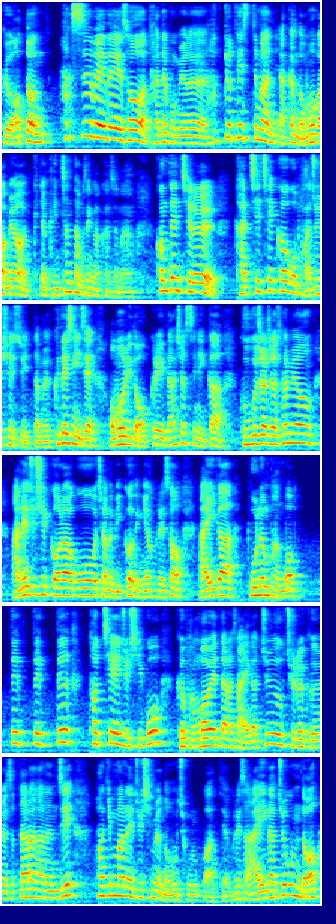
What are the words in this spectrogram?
그 어떤 학습에 대해서 다들 보면은 학교 테스트만 약간 넘어가면 그냥 괜찮다고 생각하잖아요. 컨텐츠를 같이 체크하고 봐주실 수 있다면 그 대신 이제 어머니도 업그레이드 하셨으니까 구구절절 설명 안 해주실 거라고 저는 믿거든요. 그래서 아이가 보는 방법 뜩뜩뜩 터치해 주시고 그 방법에 따라서 아이가 쭉 줄을 그으면서 따라가는지 확인만 해 주시면 너무 좋을 것 같아요. 그래서 아이가 조금 더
